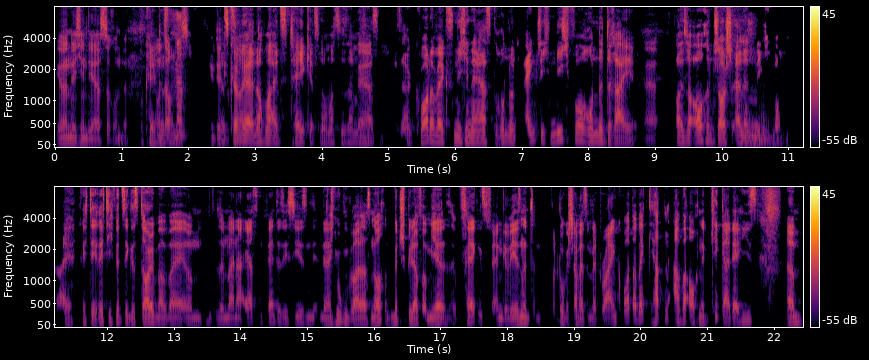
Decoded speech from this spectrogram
gehören nicht in die erste Runde. Okay, Und das auch er Das können wir ja nochmal als Take jetzt nochmal zusammenfassen. Wir sagen, Quarterbacks nicht in der ersten Runde und eigentlich nicht vor Runde 3. Ja. Also auch ein Josh Allen nicht vor Runde 3. richtig, richtig witzige Story mal bei, ähm, also in meiner ersten Fantasy-Season in der Jugend war das noch, ein Mitspieler von mir, so Falcons-Fan gewesen und logischerweise mit Ryan Quarterback. Die hatten aber auch einen Kicker, der hieß ähm,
